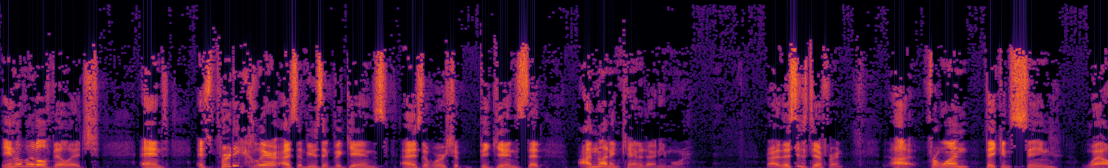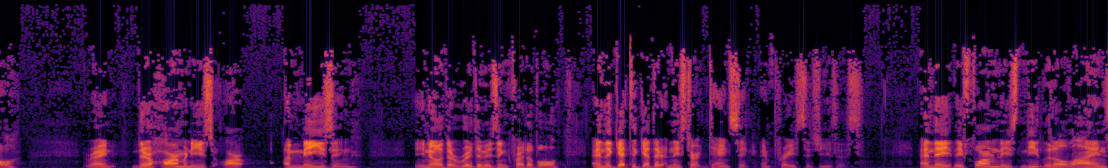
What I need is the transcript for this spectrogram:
in a little village, and it's pretty clear as the music begins, as the worship begins, that I'm not in Canada anymore. Right? This is different. Uh, for one, they can sing well, right? Their harmonies are amazing. You know, their rhythm is incredible. And they get together and they start dancing and praise to Jesus. And they, they form these neat little lines,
